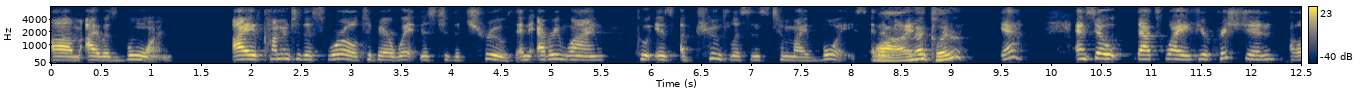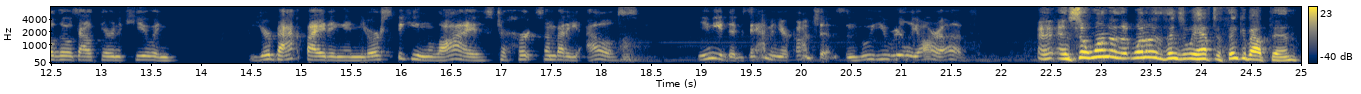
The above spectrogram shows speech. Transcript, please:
um, I was born. I have come into this world to bear witness to the truth, and everyone who is of truth listens to my voice. And wow, isn't that clear? Yeah. And so that's why if you're Christian, all those out there in the queue and you're backbiting and you're speaking lies to hurt somebody else, you need to examine your conscience and who you really are of. And, and so one of the one of the things that we have to think about then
